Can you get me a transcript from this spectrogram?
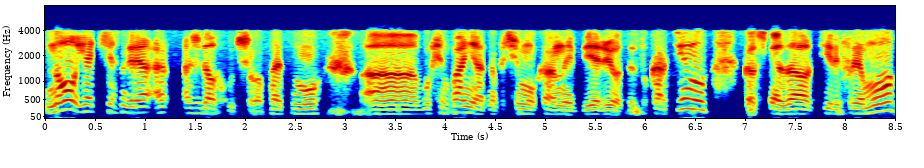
но я, честно говоря, ожидал худшего, поэтому, в общем, понятно, почему Канны берет эту картину. Как сказал Тири Фремо,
